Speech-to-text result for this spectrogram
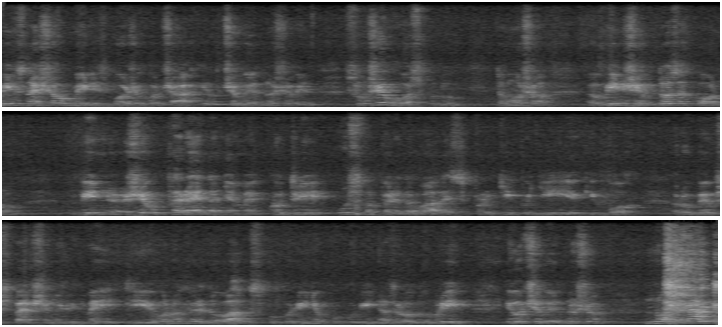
він знайшов милість в Божих очах, і очевидно, що він служив Господу, тому що він жив до закону, він жив переданнями, котрі усно передавались про ті події, які Бог робив з першими людьми, і воно передавалося з покоління в покоління, з роду в рід. І очевидно, що Ной також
